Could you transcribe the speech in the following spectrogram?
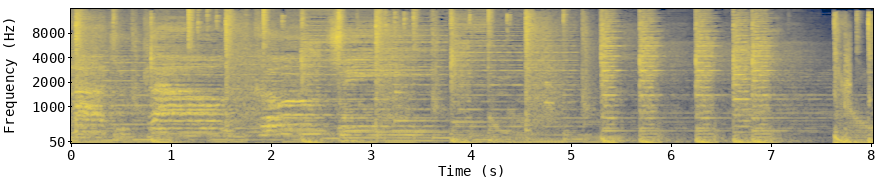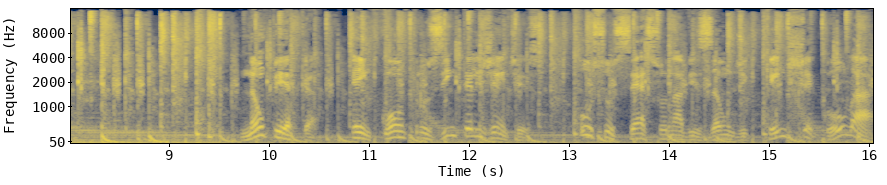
Rádio Cloud Coaching. Não perca Encontros Inteligentes. O sucesso na visão de quem chegou lá.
